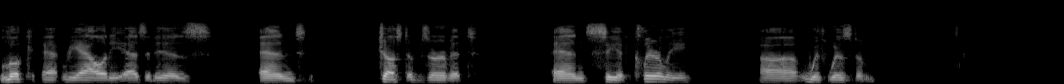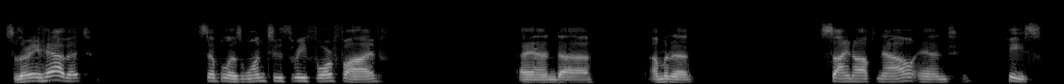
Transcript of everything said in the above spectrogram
look at reality as it is and just observe it and see it clearly uh, with wisdom. So there you have it. Simple as one, two, three, four, five. And uh, I'm going to sign off now and peace.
